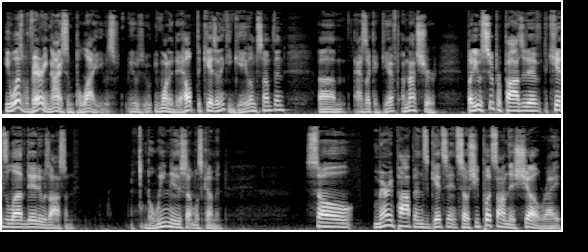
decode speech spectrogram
he was very nice and polite. He was he was he wanted to help the kids. I think he gave them something um, as like a gift. I'm not sure, but he was super positive. The kids loved it. It was awesome. But we knew something was coming. So Mary Poppins gets in. So she puts on this show right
